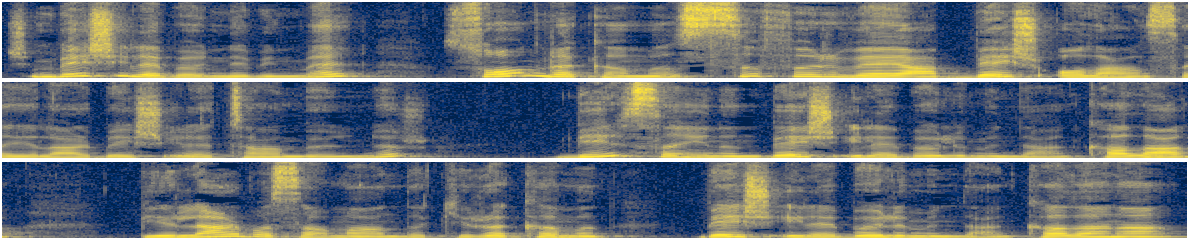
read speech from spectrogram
Şimdi 5 ile bölünebilme. Son rakamı 0 veya 5 olan sayılar 5 ile tam bölünür. Bir sayının 5 ile bölümünden kalan birler basamağındaki rakamın 5 ile bölümünden kalana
